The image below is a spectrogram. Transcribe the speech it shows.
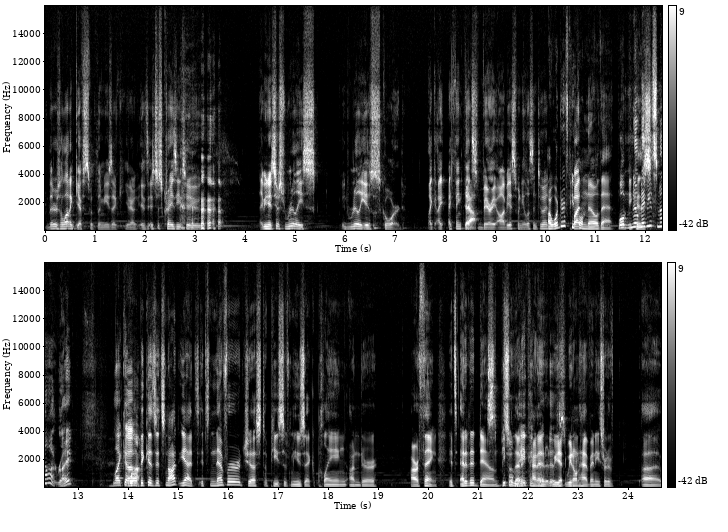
there's a lot of gifts with the music. You know, it's, it's just crazy to. I mean, it's just really, it really is scored. Like I, I think that's Yeah. very obvious when you listen to it. I wonder if people But- know that. Well, no, maybe it's not right. Like, uh, Well, because it's not, yeah, it's, it's never just a piece of music playing under our thing. It's edited down People so that may it kind of we, we don't have any sort of uh,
